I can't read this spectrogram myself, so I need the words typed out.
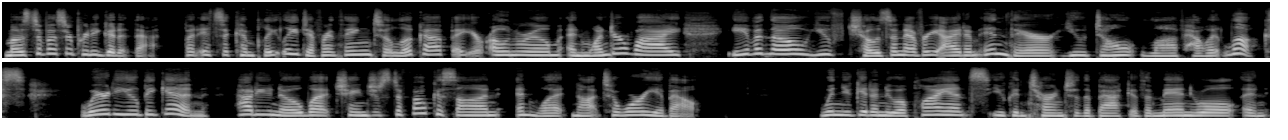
Most of us are pretty good at that, but it's a completely different thing to look up at your own room and wonder why, even though you've chosen every item in there, you don't love how it looks. Where do you begin? How do you know what changes to focus on and what not to worry about? When you get a new appliance, you can turn to the back of the manual and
